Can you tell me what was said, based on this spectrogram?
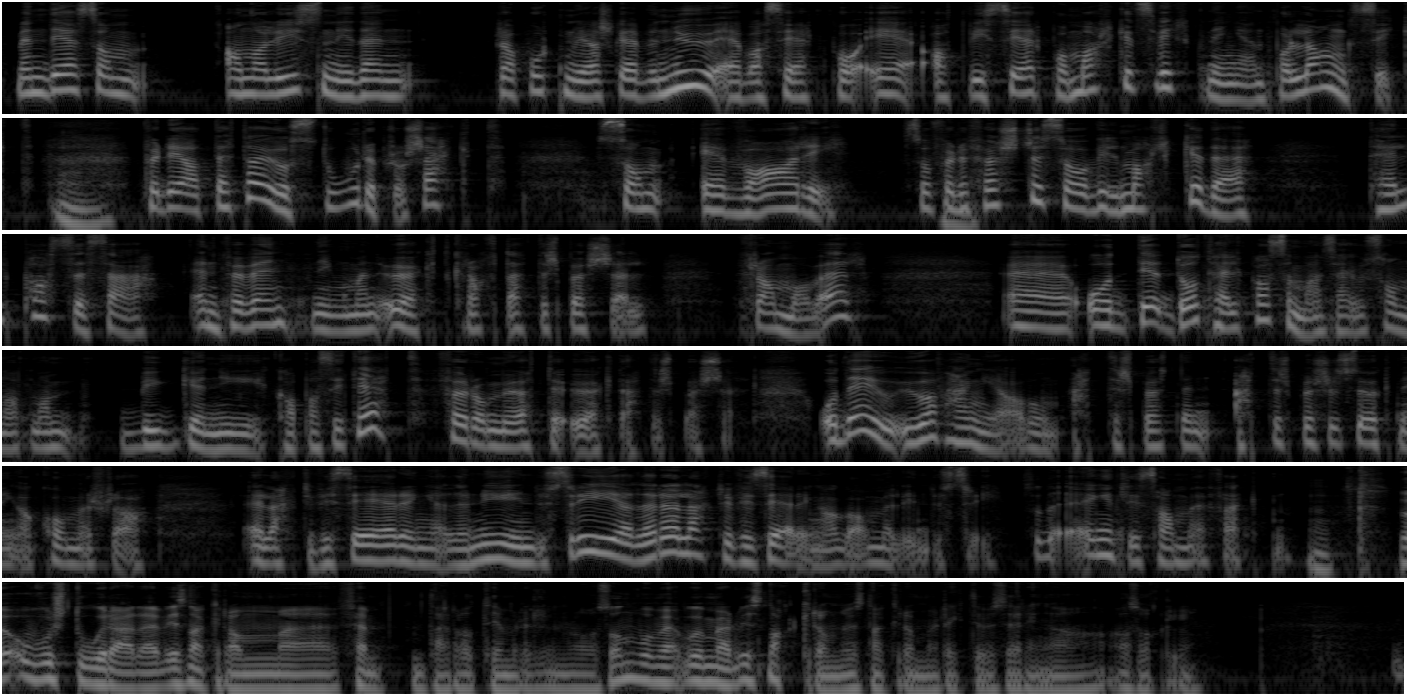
Men det som analysen i den rapporten vi har skrevet nå er basert på, er at vi ser på markedsvirkningen på lang sikt. Mm. For det at dette er jo store prosjekt som er varig. Så for det første så vil markedet tilpasse seg en forventning om en økt kraftetterspørsel framover. Eh, og det, Da tilpasser man seg jo sånn at man bygger ny kapasitet for å møte økt etterspørsel. Og Det er jo uavhengig av om etterspørs den etterspørselsøkninga kommer fra elektrifisering eller ny industri, eller elektrifisering av gammel industri. Så det er egentlig samme effekten. Mm. Og Hvor stor er det? Vi snakker om 15 eh, TWh eller noe sånt. Hvor mye er det vi snakker om når vi snakker om elektrifisering av sokkelen?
